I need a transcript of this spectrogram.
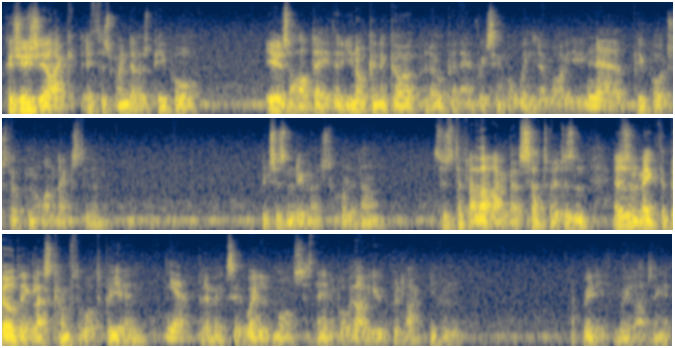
Because usually, like if there's windows, people, if it's a hot day, that you're not going to go up and open every single window, are you? No. People will just open the one next to them, which doesn't do much to cool it down. So stuff like that, like that subtle, it doesn't it doesn't make the building less comfortable to be in, Yeah. but it makes it way more sustainable without you but like even like, really realizing it.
